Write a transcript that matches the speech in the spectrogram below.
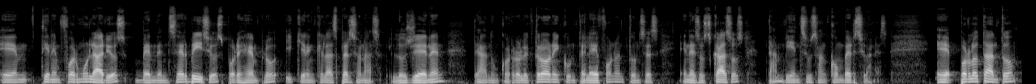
em, tienen formularios, venden servicios, por ejemplo, y quieren que las personas los llenen, dejando un correo electrónico, un teléfono, entonces en esos casos también se usan conversiones. Eh, por lo tanto,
